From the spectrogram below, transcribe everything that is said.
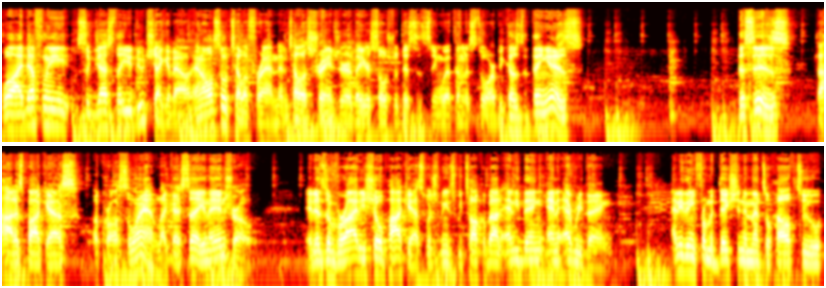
Well, I definitely suggest that you do check it out, and also tell a friend and tell a stranger that you're social distancing with in the store. Because the thing is, this is the hottest podcast across the land. Like I say in the intro, it is a variety show podcast, which means we talk about anything and everything. Anything from addiction and mental health to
